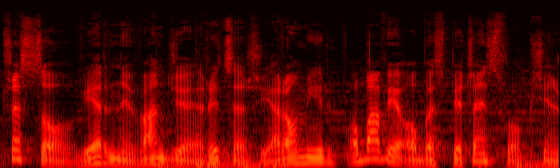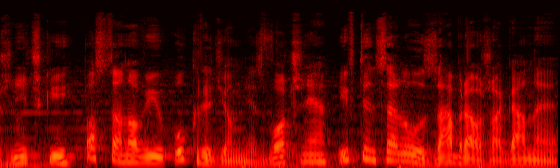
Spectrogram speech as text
przez co wierny Wandzie rycerz Jaromir w obawie o bezpieczeństwo księżniczki postanowił ukryć ją niezwłocznie i w tym celu zabrał Żaganę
